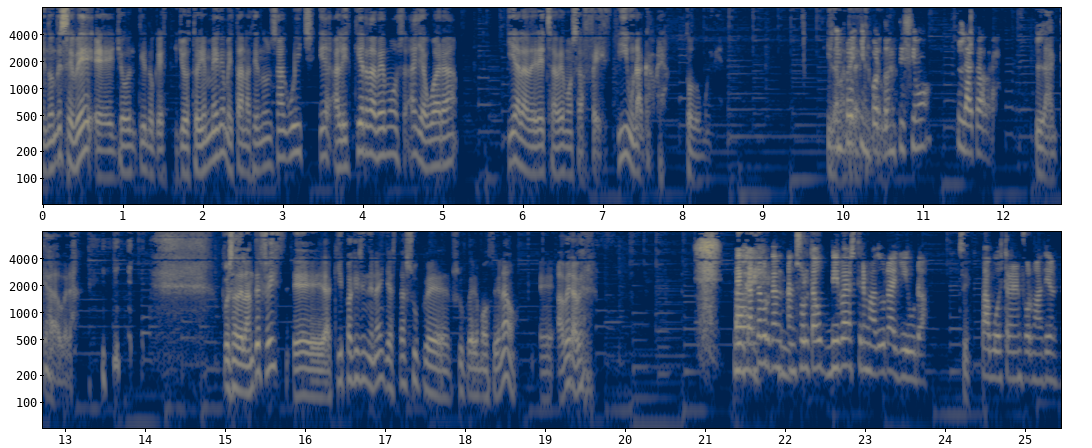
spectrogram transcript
En donde se ve, eh, yo entiendo que yo estoy en medio, me están haciendo un sándwich, y a la izquierda vemos a Yaguara y a la derecha vemos a Faith y una cabra. Todo muy bien. Y la Siempre importantísimo la cabra. La cabra. pues adelante, Faith. Eh, aquí in the Night ya está súper, súper emocionado. Eh, a ver, a ver. Me Ay. encanta porque han, han soltado Viva Extremadura Lliura. Sí. Para vuestra información.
